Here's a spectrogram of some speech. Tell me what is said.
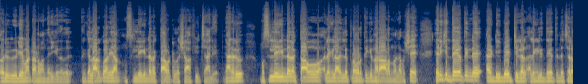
ഒരു വീഡിയോമായിട്ടാണ് വന്നിരിക്കുന്നത്. നിങ്ങൾക്ക് എല്ലാവർക്കും അറിയാം മുസ്ലിം ലീഗിന്റെ വ്യക്താവായിട്ടുള്ള ഷാഫി ചാലിയം. ഞാനൊരു മുസ്ലിം ലീഗിന്റെ വ്യക്താവോ അല്ലെങ്കിൽ അതിൽ പ്രവർത്തിക്കുന്ന ഒരാളൊന്നുമല്ല. പക്ഷേ എനിക്ക് ഇദ്ദേഹത്തിന്റെ ഡിബേറ്റുകൾ അല്ലെങ്കിൽ ഇദ്ദേഹത്തിന്റെ ചില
